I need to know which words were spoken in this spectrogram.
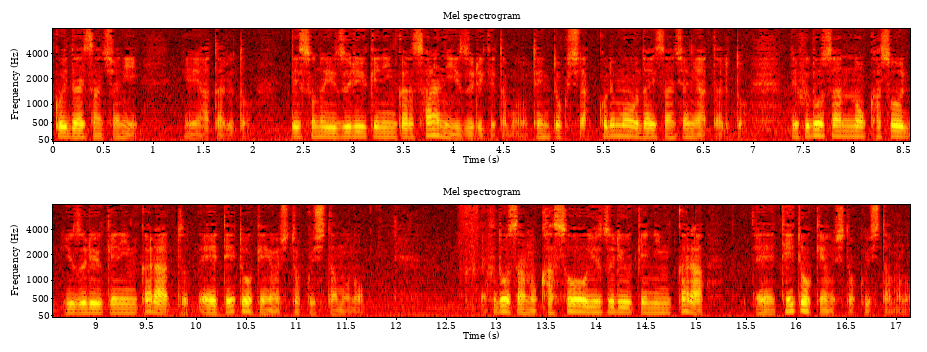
これ第三者に、えー、当たると。でその譲り受け人からさらに譲り受けたもの転得者。これも第三者に当たると。で不動産の仮想譲り受け人から、えー、抵当権を取得したもの。不動産の仮想譲り受け人から、えー、抵当権を取得したもの。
